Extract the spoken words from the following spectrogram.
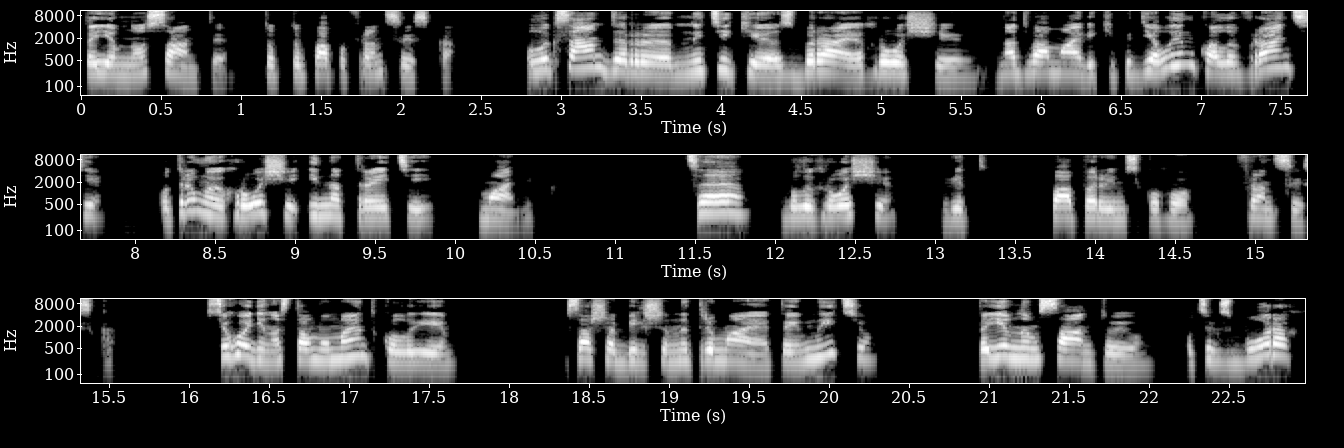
таємного Санти, тобто папа Франциска. Олександр е, не тільки збирає гроші на два Мавіки під ялинку, але вранці отримує гроші і на третій Мавік. Це були гроші від папи римського Франциска. Сьогодні настав момент, коли Саша більше не тримає таємницю. Таємним Сантою у цих зборах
